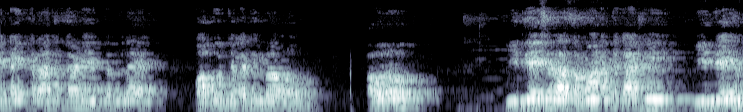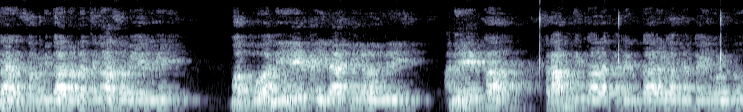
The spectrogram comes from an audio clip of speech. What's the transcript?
ಏಕೈಕ ರಾಜಕಾರಣಿ ಅಂತಂದ್ರೆ ಬಾಬು ಜಗಜೀವರಾವ್ ಅವರು. ಈ ದೇಶದ ಸಮಾನತೆಗಾಗಿ, ಈ ದೇಶದ ಸಂವಿಧಾನ ರಚನಾ ಸಭೆಯಲ್ಲಿ ಮತ್ತು ಅನೇಕ ಇಲಾಖೆಗಳಲ್ಲಿ ಅನೇಕ ಕ್ರಾಂತಿಕಾರಕ ನಿರ್ಧಾರಗಳನ್ನು ಕೈಗೊಂಡು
